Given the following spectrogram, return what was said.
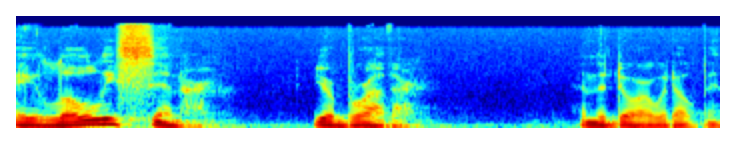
a lowly sinner, your brother, and the door would open.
